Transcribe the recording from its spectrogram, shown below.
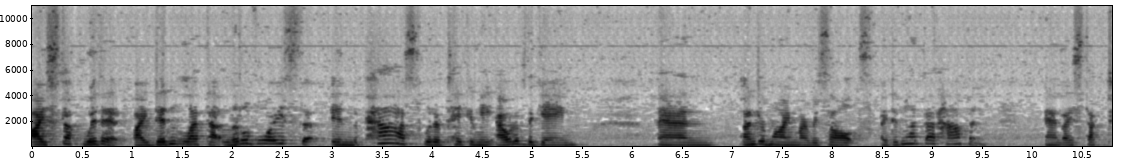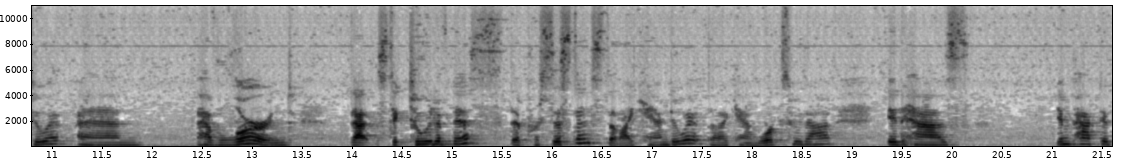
I stuck with it. I didn't let that little voice that in the past would have taken me out of the game and undermined my results. I didn't let that happen and I stuck to it and have learned that stick to itiveness, the persistence, that I can do it, that I can work through that. It has impacted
